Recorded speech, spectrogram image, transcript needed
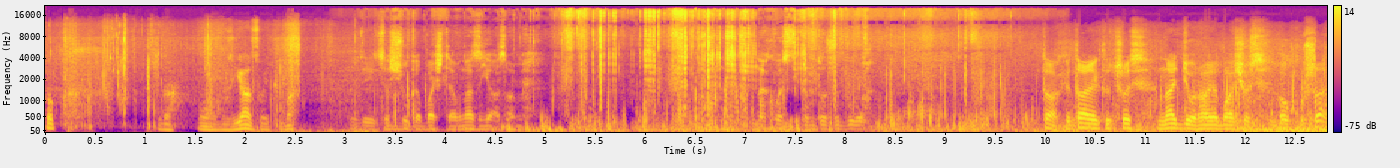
Хоп. Да. О, з язвою ба. Дивіться, щука, бачите, вона з язвами. На хвості там теж було. Так, Віталік тут щось надьоргає, я бачу ось окушат.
